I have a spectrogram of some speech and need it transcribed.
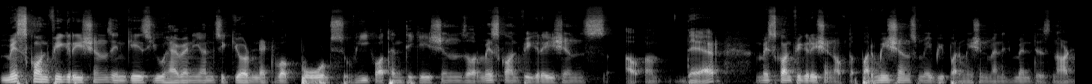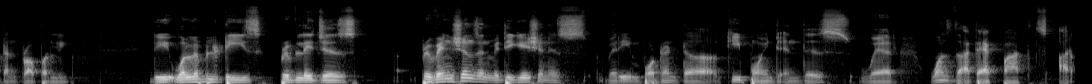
misconfigurations in case you have any unsecured network ports, weak authentications or misconfigurations uh, um, there, misconfiguration of the permissions maybe permission management is not done properly the vulnerabilities privileges preventions and mitigation is very important uh, key point in this where once the attack paths are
